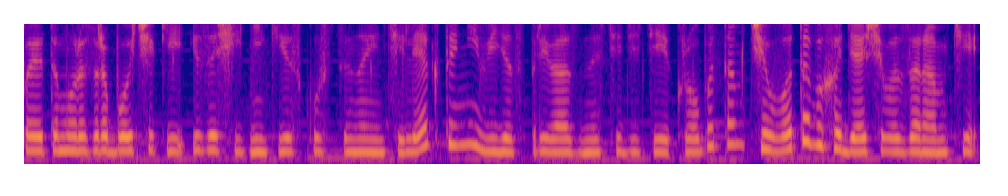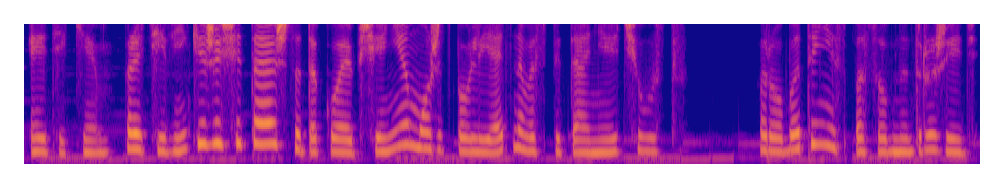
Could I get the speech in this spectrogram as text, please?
поэтому разработчики и защитники искусственного интеллекта не видят в привязанности детей к роботам чего-то выходящего за рамки этики. Противники же считают, что такое общение может повлиять на воспитание чувств. Роботы не способны дружить.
